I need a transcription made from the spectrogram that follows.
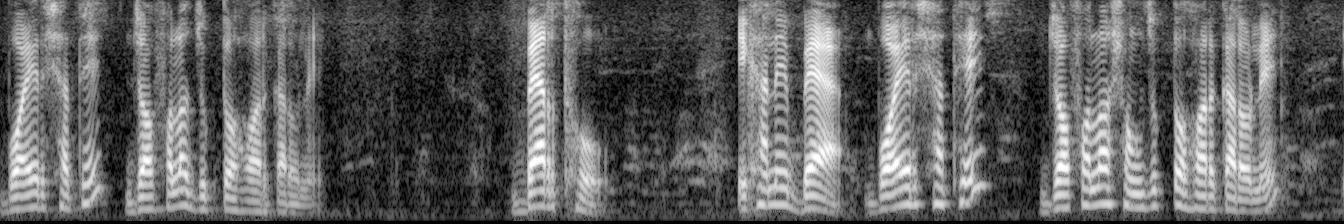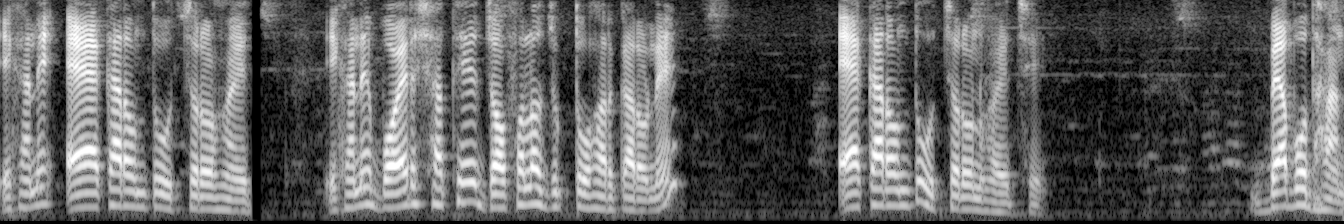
বয়ের সাথে জফলা যুক্ত হওয়ার কারণে। ব্যর্থ। এখানে ব্যা বয়ের সাথে জফলা সংযুক্ত হওয়ার কারণে এখানে একারন্ত উচ্চারণ হয়েছে এখানে বয়ের সাথে জফলা যুক্ত হওয়ার কারণে একারন্ত উচ্চারণ হয়েছে। ব্যবধান।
